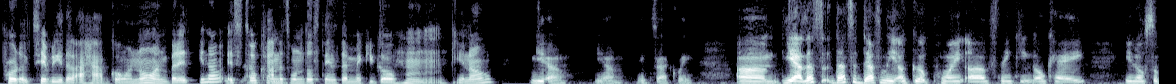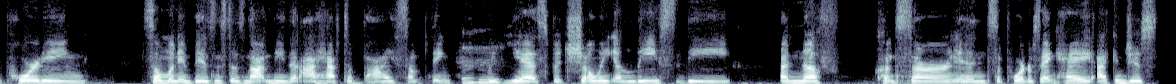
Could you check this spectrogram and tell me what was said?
productivity that I have going on. But it, you know, it's still kind of one of those things that make you go, hmm, you know? Yeah, yeah, exactly. Um, yeah, that's that's a definitely a good point of thinking, okay, you know, supporting someone in business does not mean that I have to buy something. Mm-hmm. But yes, but showing at least the enough concern and support of saying, hey, I can just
